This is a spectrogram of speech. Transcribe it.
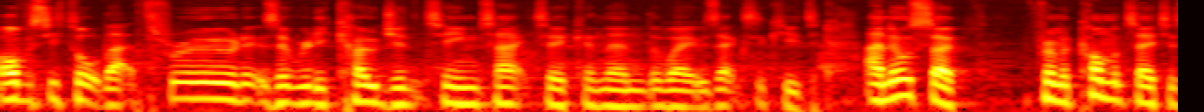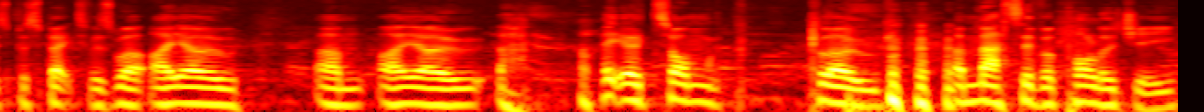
obviously thought that through, and it was a really cogent team tactic, and then the way it was executed, and also from a commentator's perspective as well. I owe um, I owe I owe Tom Gloag a massive apology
